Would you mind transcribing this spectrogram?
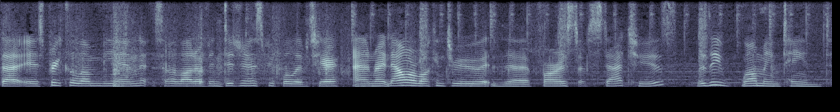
that is pre-Columbian, so a lot of indigenous people lived here. And right now we're walking through the forest of statues, really well maintained.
